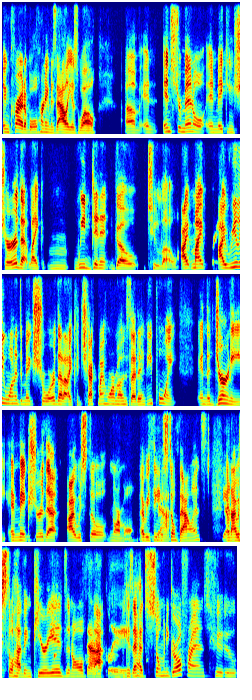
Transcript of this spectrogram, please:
incredible her name is ali as well um and instrumental in making sure that like m- we didn't go too low i my i really wanted to make sure that i could check my hormones at any point in the journey and make sure mm-hmm. that I was still normal. Everything yeah. was still balanced and I was still having periods and all exactly. of that because I had so many girlfriends who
